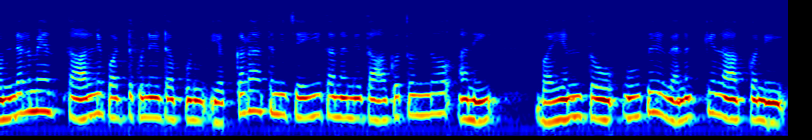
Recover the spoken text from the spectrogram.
గుండెల మీద తాల్ని పట్టుకునేటప్పుడు ఎక్కడ అతని చెయ్యి తనని తాకుతుందో అని భయంతో ఊపిరి వెనక్కి లాక్కొని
